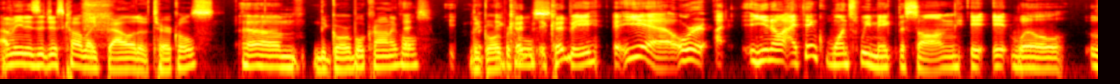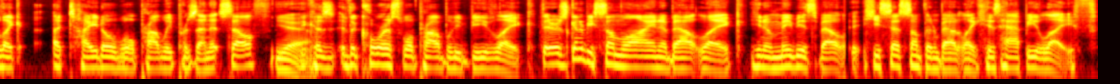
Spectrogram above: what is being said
I mean, is it just called like Ballad of Turkles? Um, The Gorble Chronicles? The it could Gorbicles? it could be, yeah. Or you know, I think once we make the song, it it will like a title will probably present itself. Yeah. Because the chorus will probably be like, there's going to be some line about like, you know, maybe it's about, he says something about like his happy life,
